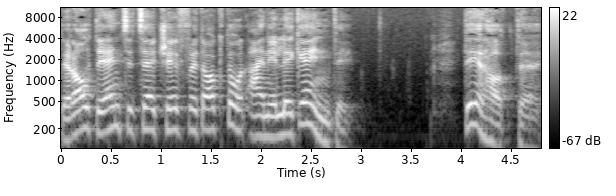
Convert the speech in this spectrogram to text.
der alte NZZ-Chefredaktor, eine Legende der hat äh,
